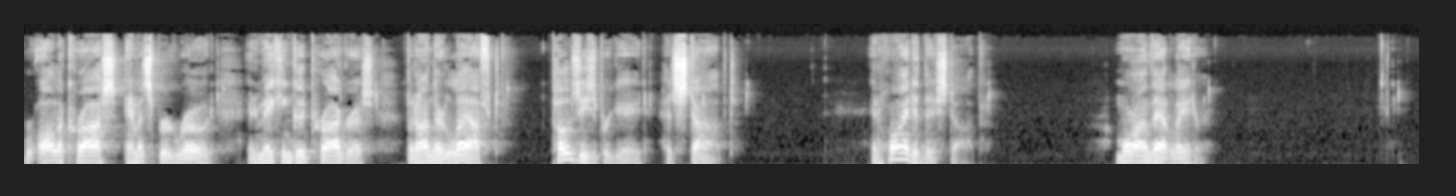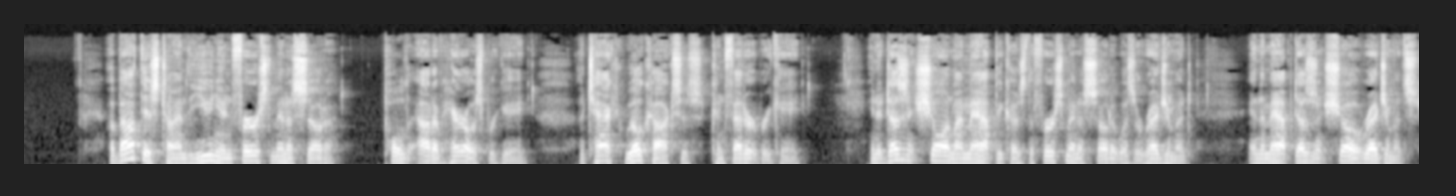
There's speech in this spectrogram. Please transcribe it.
were all across Emmitsburg Road and making good progress, but on their left, Posey's brigade had stopped. And why did they stop? More on that later. About this time, the Union 1st Minnesota pulled out of Harrow's brigade, attacked Wilcox's Confederate brigade. And it doesn't show on my map because the 1st Minnesota was a regiment, and the map doesn't show regiments,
